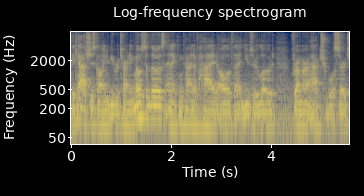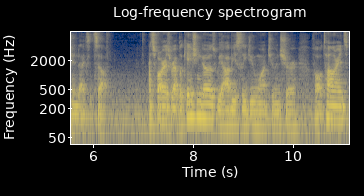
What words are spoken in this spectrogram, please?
the cache is going to be returning most of those, and it can kind of hide all of that user load from our actual search index itself. As far as replication goes, we obviously do want to ensure fault tolerance.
